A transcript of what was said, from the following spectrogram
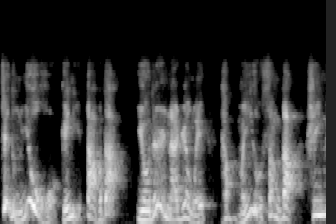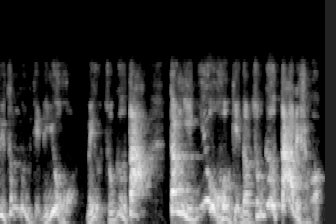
这种诱惑给你大不大？有的人呢认为他没有上当，是因为中共给的诱惑没有足够大。当你诱惑给到足够大的时候，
